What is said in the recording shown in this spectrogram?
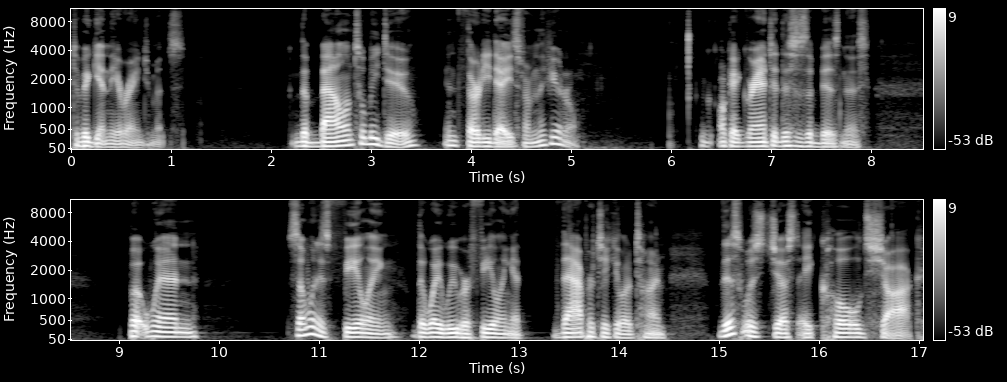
to begin the arrangements. The balance will be due in 30 days from the funeral. Okay, granted, this is a business, but when someone is feeling the way we were feeling at that particular time, this was just a cold shock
